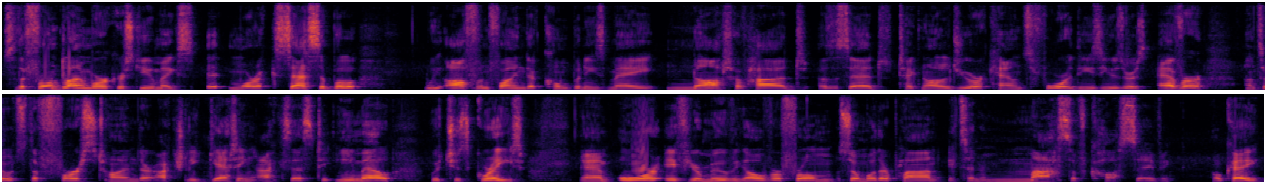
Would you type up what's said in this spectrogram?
So the frontline worker SKU makes it more accessible. We often find that companies may not have had, as I said, technology or accounts for these users ever. And so it's the first time they're actually getting access to email, which is great. Um, or if you're moving over from some other plan, it's a massive cost saving. Okay.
